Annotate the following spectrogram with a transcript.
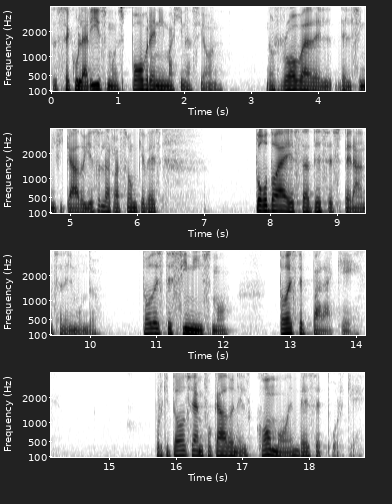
El secularismo es pobre en imaginación, nos roba del, significado y esa es la razón que ves toda esta desesperanza en el mundo, todo este cinismo, todo este para qué. Porque todo se ha enfocado en el cómo en vez de por qué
